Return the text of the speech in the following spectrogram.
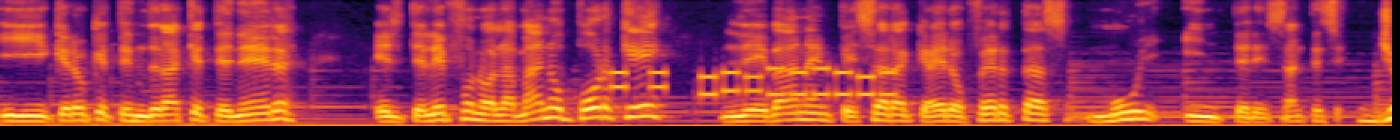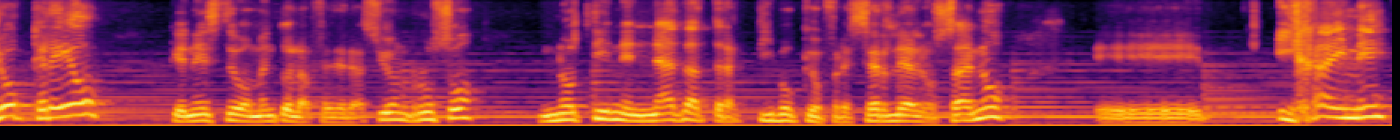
y creo que tendrá que tener el teléfono a la mano porque le van a empezar a caer ofertas muy interesantes. Yo creo que en este momento la Federación Ruso no tiene nada atractivo que ofrecerle a Lozano eh, y Jaime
